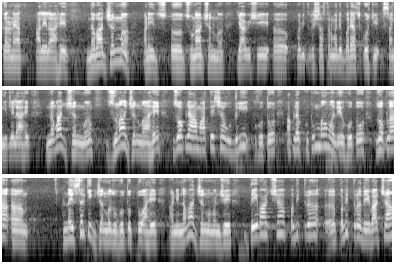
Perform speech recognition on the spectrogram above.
करण्यात आलेलं आहे. नवा जन्म आणि जु- जुना जन्म याविषयी पवित्र शास्त्रामध्ये बऱ्याच गोष्टी सांगितलेल्या आहेत. नवा जन्म जुना जन्म आहे. जो आपल्या मातेच्या उदरी होतो आपल्या कुटुंबामध्ये होतो जो आपला नैसर्गिक जन्म जो होतो तो आहे आणि नवा जन्म म्हणजे देवाच्या पवित्र पवित्र देवाच्या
